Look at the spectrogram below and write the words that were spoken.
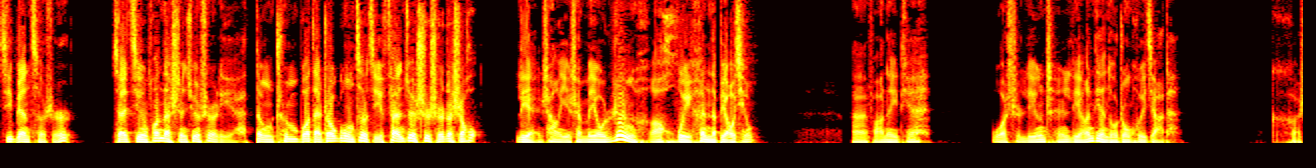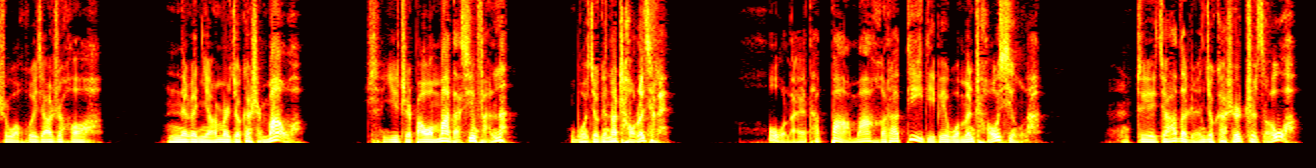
即便此时在警方的审讯室里，邓春波在招供自己犯罪事实的时候，脸上也是没有任何悔恨的表情。案发那天，我是凌晨两点多钟回家的，可是我回家之后，那个娘们就开始骂我，这一直把我骂的心烦了，我就跟她吵了起来。后来他爸妈和他弟弟被我们吵醒了，这家的人就开始指责我，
